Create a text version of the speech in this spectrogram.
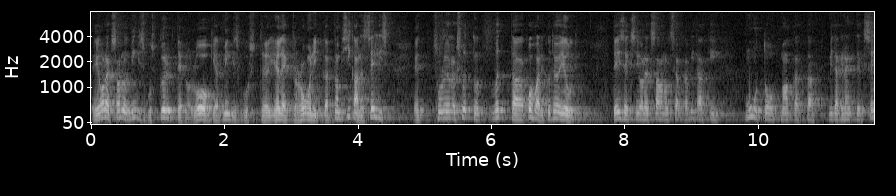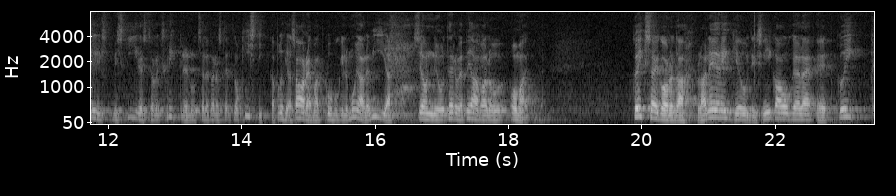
Ei oleks olnud mingisugust kõrgtehnoloogiat, mingisugust elektroonikat, no mis iganes sellist, et sul ei oleks võtnud võtta kohalikku tööjõudu. teiseks ei oleks saanud seal ka midagi muud tootma hakata, midagi näiteks sellist, mis kiiresti oleks riknenud, sellepärast et logistika Põhja-Saaremaalt kuhugile mujale viia, see on ju terve peavalu omaette. kõik sai korda, planeering jõudis nii kaugele, et kõik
